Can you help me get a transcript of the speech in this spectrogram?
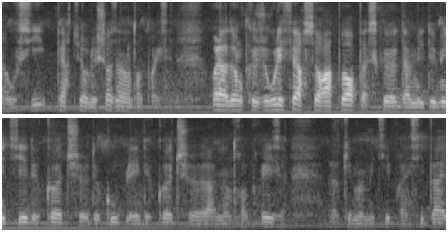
aussi perturbe les choses en entreprise. Voilà, donc je voulais faire ce rapport parce que dans mes deux métiers de coach de couple et de coach euh, en entreprise, euh, qui est mon métier principal,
